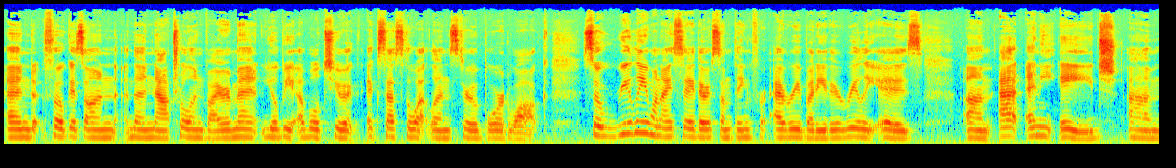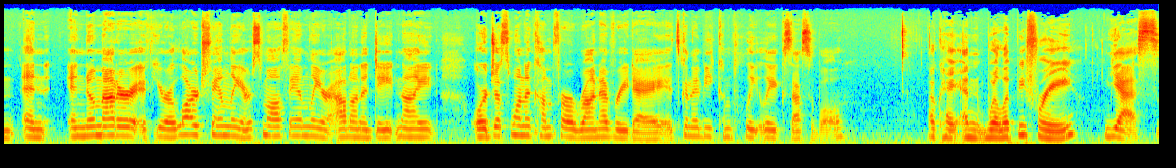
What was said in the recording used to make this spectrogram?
and focus on the natural environment, you'll be able to access the wetlands through a boardwalk. So, really, when I say there's something for everybody, there really is. um, at any age. Um, and, and no matter if you're a large family or small family or out on a date night or just want to come for a run every day, it's going to be completely accessible. Okay, and will it be free? Yes,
